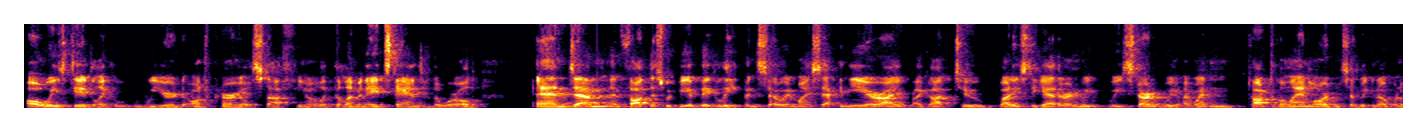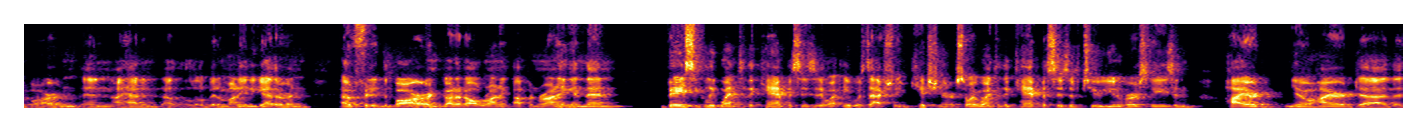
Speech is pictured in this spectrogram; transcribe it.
always did like weird entrepreneurial stuff, you know, like the lemonade stands of the world. And um, and thought this would be a big leap. And so in my second year, I, I got two buddies together and we we started. We I went and talked to the landlord and said we can open a bar. And and I had a, a little bit of money together and outfitted the bar and got it all running up and running. And then basically went to the campuses. It, it, was actually in Kitchener, so I went to the campuses of two universities and hired, you know, hired uh, the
